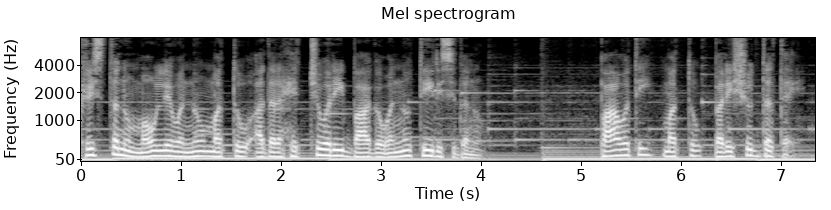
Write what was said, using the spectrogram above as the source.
ಕ್ರಿಸ್ತನು ಮೌಲ್ಯವನ್ನು ಮತ್ತು ಅದರ ಹೆಚ್ಚುವರಿ ಭಾಗವನ್ನು ತೀರಿಸಿದನು. ಪಾವತಿ ಮತ್ತು ಪರಿಶುದ್ಧತೆ.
